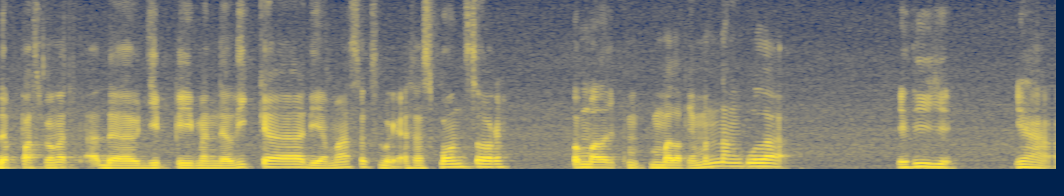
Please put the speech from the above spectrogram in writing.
udah pas banget ada GP Mandalika dia masuk sebagai asas sponsor. Pembalap pembalapnya menang pula. Jadi ya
